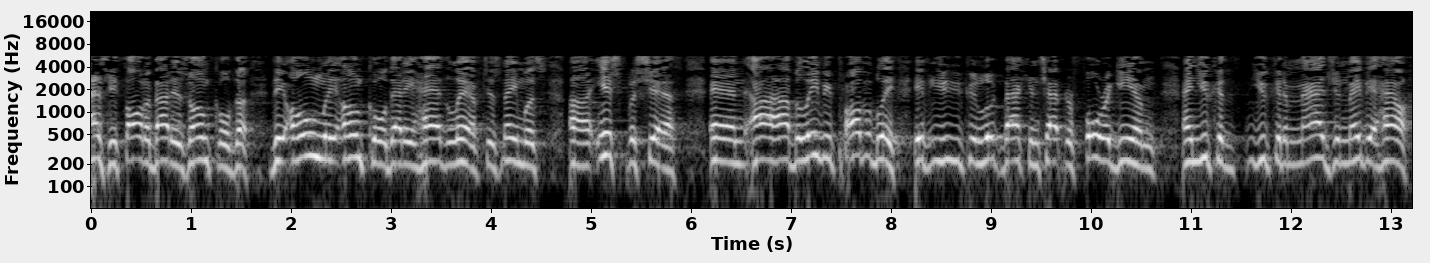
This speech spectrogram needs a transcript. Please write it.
as he thought about his uncle, the, the only uncle that he had left. His name was uh, Ishbosheth. And I, I believe he probably, if you, you can look back in chapter 4 again, and you could, you could imagine maybe how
